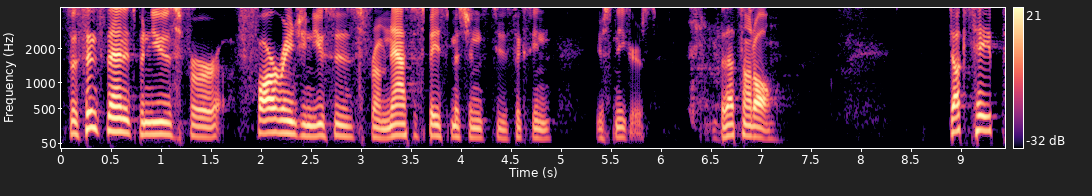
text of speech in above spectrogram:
So, since then, it's been used for far ranging uses from NASA space missions to fixing your sneakers. But that's not all. Duct tape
